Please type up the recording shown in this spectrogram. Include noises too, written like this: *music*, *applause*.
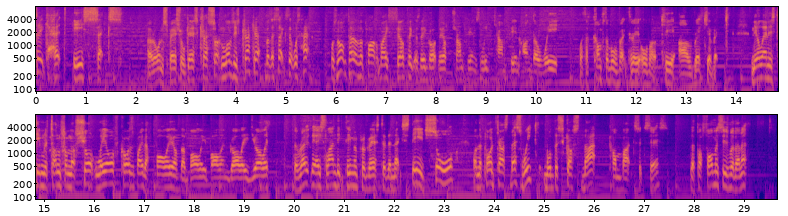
Celtic hit a six. Our own special guest Chris Sutton loves his cricket, but the six that was hit was knocked out of the park by Celtic as they got their Champions League campaign underway with a comfortable victory over KR Reykjavik. Neil and his team returned from their short layoff caused by the folly of the volley, ball and golly jolly to route the Icelandic team and progress to the next stage. So, on the podcast this week, we'll discuss that comeback success, the performances within it,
